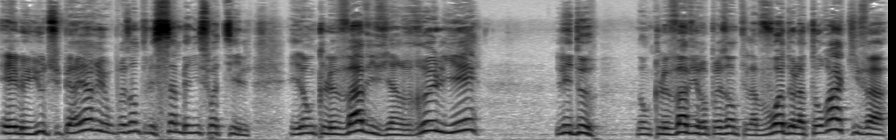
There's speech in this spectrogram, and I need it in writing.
et le yud supérieur, il représente les saints bénis soient-ils. Et donc le vav, il vient relier les deux. Donc le vav, il représente la voix de la Torah qui va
